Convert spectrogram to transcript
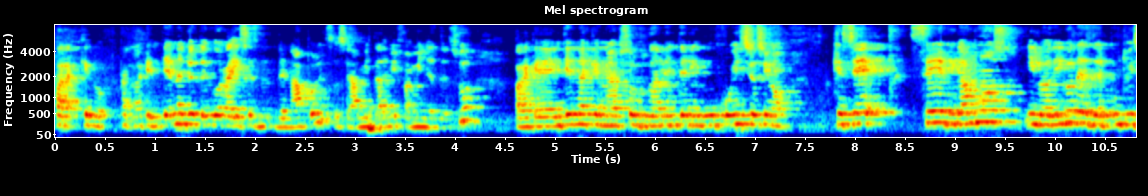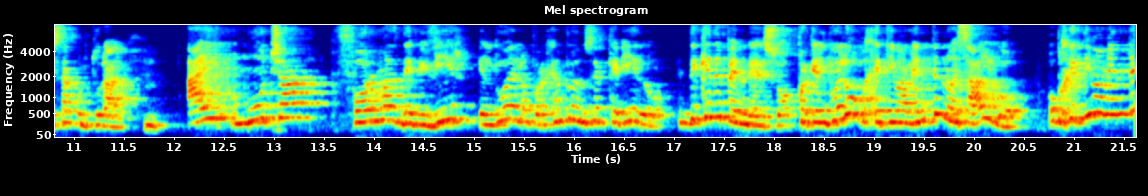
para que, para que entiendan, yo tengo raíces de Nápoles, o sea, mitad de mi familia es del sur, para que entiendan que no hay absolutamente ningún juicio, sino que sé, sé, digamos, y lo digo desde el punto de vista cultural, mm. hay mucha formas de vivir el duelo, por ejemplo, de un ser querido. ¿De qué depende eso? Porque el duelo objetivamente no es algo. Objetivamente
